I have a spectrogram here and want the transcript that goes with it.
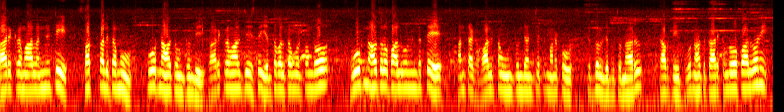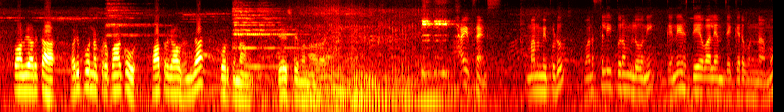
కార్యక్రమాలన్నింటి సత్ఫలితము పూర్ణాహుతి ఉంటుంది. కార్యక్రమాలు చేస్తే ఎంత ఫలితం ఉంటుందో పూర్ణాహుతిలో పాల్గొంటే అంత ఫలితం ఉంటుంది అని చెప్పి మనకు సిద్ధులు చెబుతున్నారు. కాబట్టి ఈ పూర్ణాహుతి కార్యక్రమంలో పాల్గొని స్వామి యొక్క పరిపూర్ణ కృపకు పాత్ర కావాల్సిందిగా కోరుతున్నాము. జయ శ్రీమన్నారాయణ. హాయ్ ఫ్రెండ్స్ మనం ఇప్పుడు వనస్థలీపురంలోని గణేష్ దేవాలయం దగ్గర ఉన్నాము.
